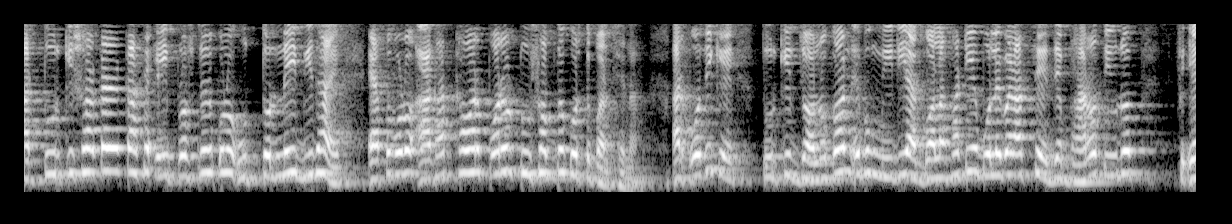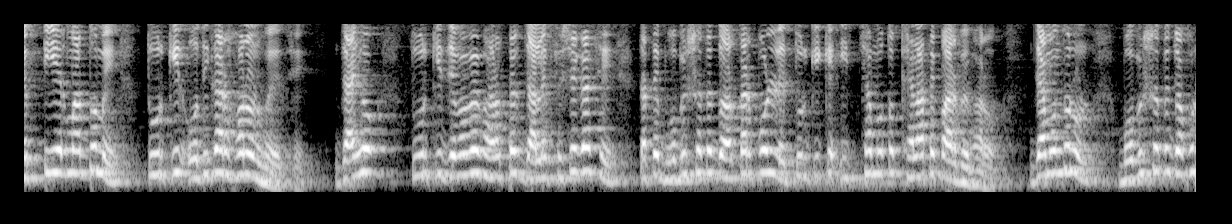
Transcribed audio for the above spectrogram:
আর তুর্কি সরকারের কাছে এই প্রশ্নের কোনো উত্তর নেই বিধায় এত বড় আঘাত খাওয়ার পরেও টু শব্দ করতে পারছে না। আর ওদিকে তুর্কির জনগণ এবং মিডিয়া গলা ফাটিয়ে বলে বেড়াচ্ছে যে ভারত, ইউরোপ এফটি এর মাধ্যমে তুর্কির অধিকার হনন হয়েছে। যাই হোক, তুর্কি যেভাবে ভারতের জালে ফেসে গেছে, তাতে ভবিষ্যতে দরকার পড়লে তুর্কিকে ইচ্ছা মতো খেলাতে পারবে ভারত। যেমন ধরুন, ভবিষ্যতে যখন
